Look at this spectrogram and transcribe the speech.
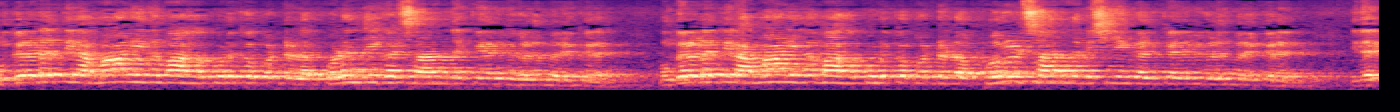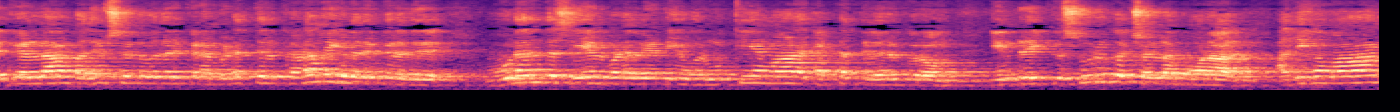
உங்களிடத்தில் அமானிதமாக கொடுக்கப்பட்டுள்ள குழந்தைகள் சார்ந்த கேள்விகளும் இருக்கிறது. உங்களிடத்தில் அமானிதமாக கொடுக்கப்பட்டுள்ள பொருள் சார்ந்த விஷயங்கள் கேள்விகளும் இருக்கிறது. இதற்கெல்லாம் பதில் சொல்லுவதற்கு நம்மிடத்தில் கடமைகள் இருக்கிறது. உணர்ந்து செயல்பட வேண்டிய ஒரு முக்கியமான கட்டத்தில் இருக்கிறோம். இன்றைக்கு சுருங்க சொல்ல போனால் அதிகமான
